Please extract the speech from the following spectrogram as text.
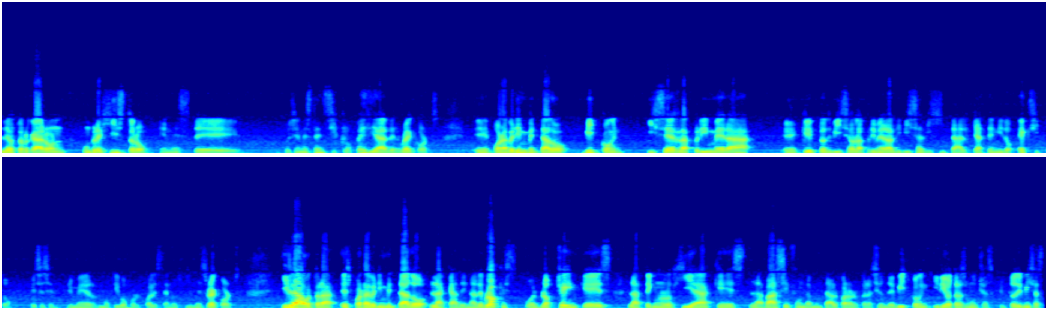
le otorgaron un registro en este pues en esta enciclopedia de records eh, por haber inventado Bitcoin y ser la primera eh, criptodivisa o la primera divisa digital que ha tenido éxito. Ese es el primer motivo por el cual está en los Guinness Records. Y la otra es por haber inventado la cadena de bloques o el blockchain, que es la tecnología que es la base fundamental para la operación de Bitcoin y de otras muchas criptodivisas.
